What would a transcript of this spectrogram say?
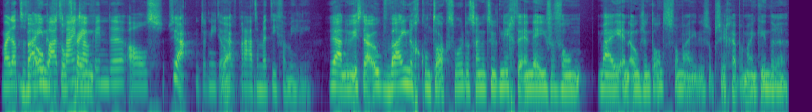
maar dat het opa het fijn zou geen- vinden als ze ja, er niet Ja. over praten met die familie. Ja, nu is daar ook weinig contact hoor. Dat zijn natuurlijk nichten en neven van mij en ooms en tantes van mij. Dus op zich hebben mijn kinderen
